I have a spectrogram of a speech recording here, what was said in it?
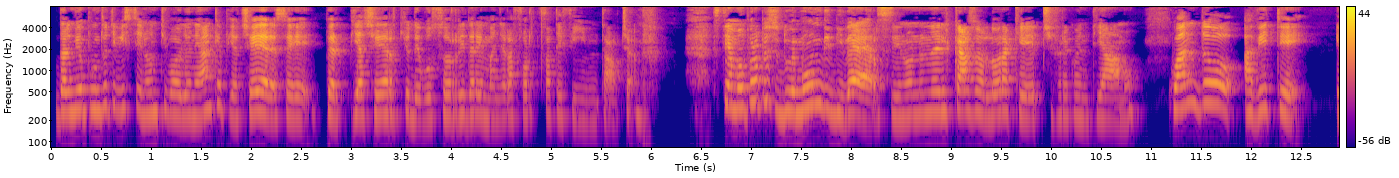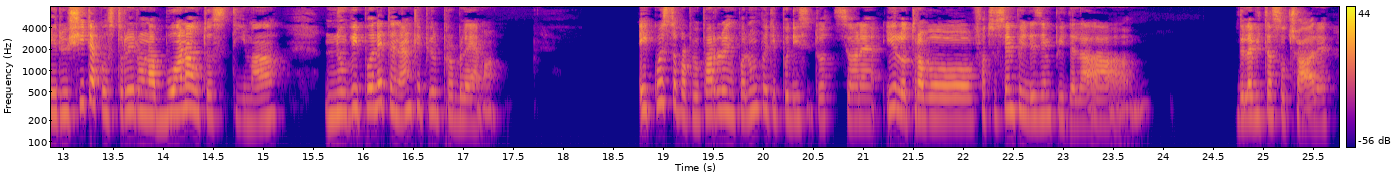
Dal mio punto di vista non ti voglio neanche piacere se per piacerti io devo sorridere in maniera forzata e finta, cioè stiamo proprio su due mondi diversi, non è il caso allora che ci frequentiamo. Quando avete e riuscite a costruire una buona autostima, non vi ponete neanche più il problema. E questo proprio parlo in qualunque tipo di situazione. Io lo trovo, faccio sempre gli esempi della, della vita sociale,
